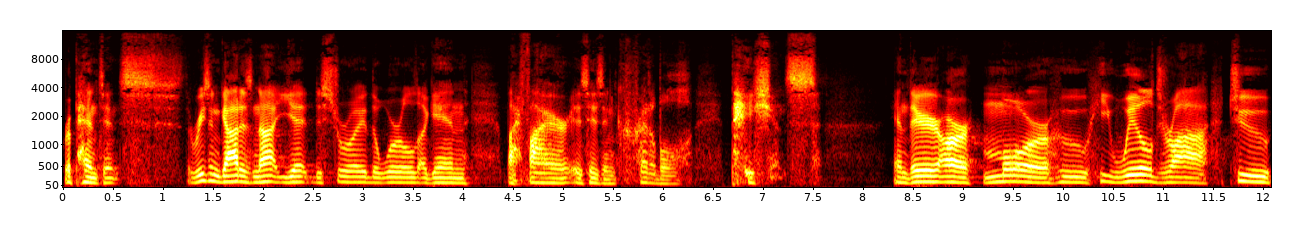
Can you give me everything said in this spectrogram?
repentance. The reason God has not yet destroyed the world again by fire is his incredible patience and there are more who he will draw to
